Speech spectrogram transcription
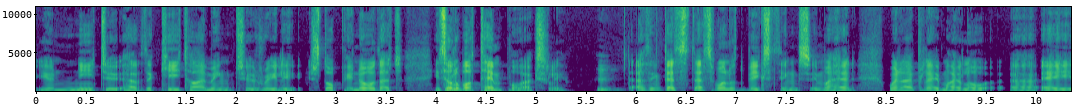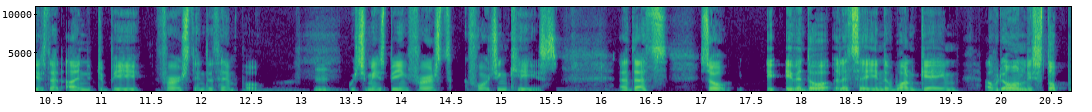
you need to have the key timing to really stop. You know that it's all about tempo. Actually, Hmm. I think that's that's one of the big things in my head when I play my low uh, A is that I need to be first in the tempo, Hmm. which means being first forging keys, and that's so. Even though, let's say, in the one game, I would only stop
